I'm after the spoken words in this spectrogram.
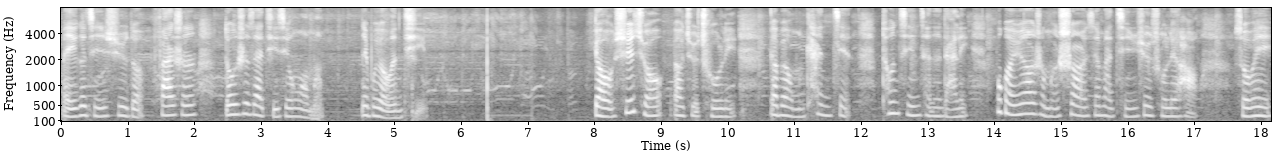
每一个情绪的发生都是在提醒我们内部有问题，有需求要去处理，要被我们看见。通情才能达理，不管遇到什么事儿，先把情绪处理好。所谓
